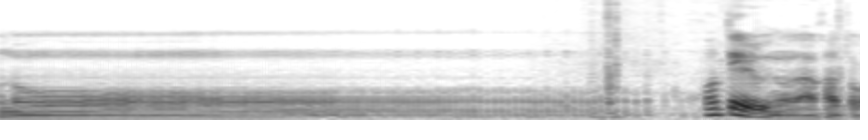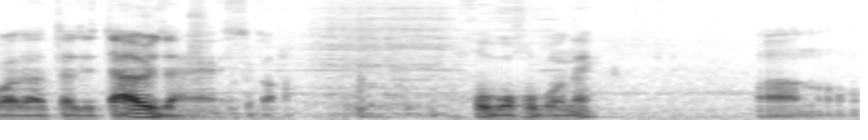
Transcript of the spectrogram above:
のー、ホテルの中とかだったら絶対あるじゃないですか。ほぼほぼね。あの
